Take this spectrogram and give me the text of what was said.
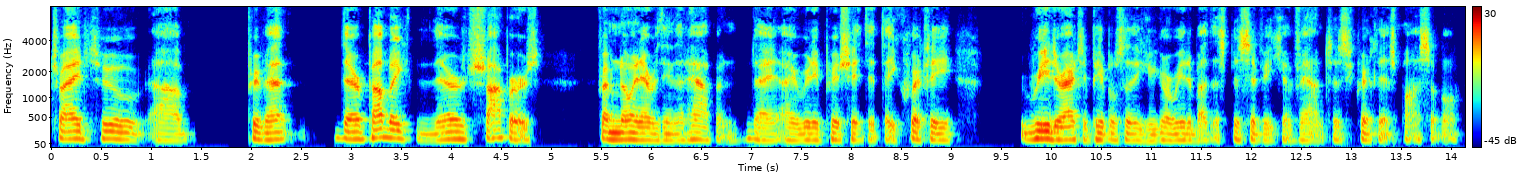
try to uh, prevent their public, their shoppers, from knowing everything that happened. They, I really appreciate that they quickly redirected people so they could go read about the specific event as quickly as possible.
